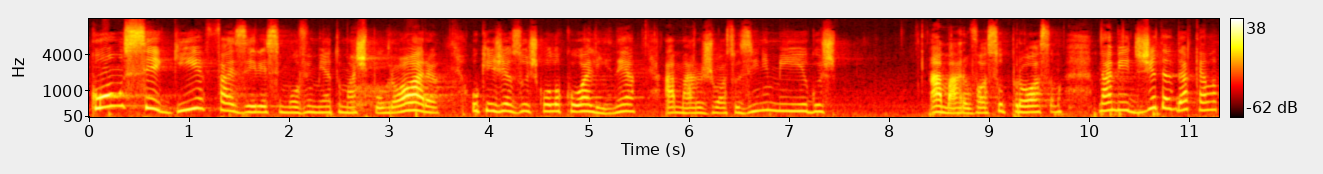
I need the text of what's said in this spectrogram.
conseguir fazer esse movimento mais por hora, o que Jesus colocou ali, né? Amar os vossos inimigos, amar o vosso próximo, na medida daquela,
